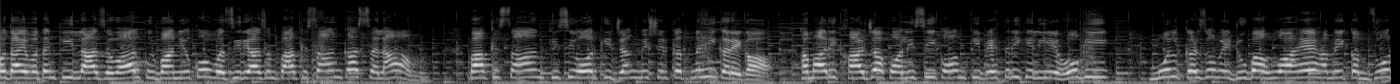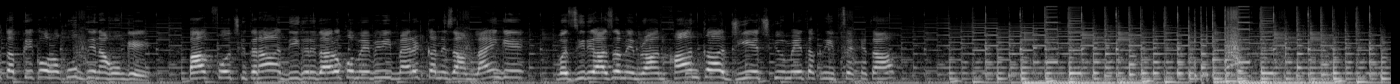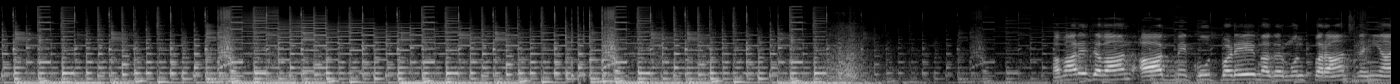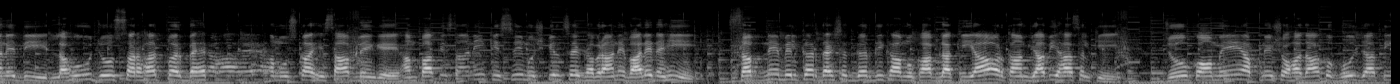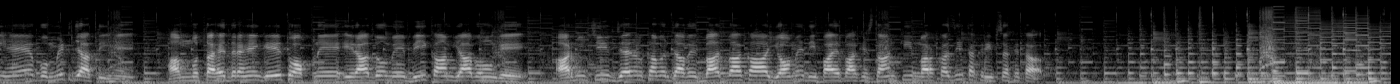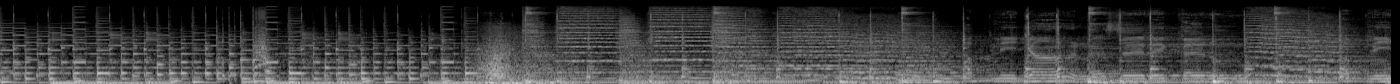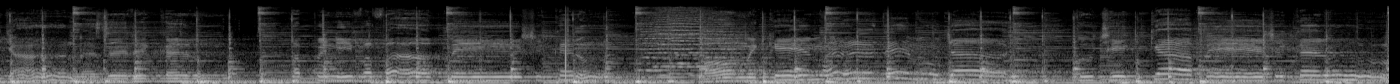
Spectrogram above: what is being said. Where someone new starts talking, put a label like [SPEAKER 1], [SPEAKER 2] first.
[SPEAKER 1] شہدائے وطن کی لازوال قربانیوں کو وزیر اعظم پاکستان کا سلام۔ پاکستان کسی اور کی جنگ میں شرکت نہیں کرے گا۔ ہماری خارجہ پالیسی قوم کی بہتری کے لیے ہوگی۔ ملک قرضوں میں ڈوبا ہوا ہے، ہمیں کمزور طبقے کو حقوق دینا ہوں گے۔ پاک فوج کی طرح دیگر اداروں کو میں بھی میرٹ کا نظام لائیں گے۔ وزیر اعظم عمران خان کا جی ایچ کیو میں تقریب سے خطاب۔
[SPEAKER 2] ہمارے جوان آگ میں کود پڑے مگر ملک پر آنچ نہیں آنے دی۔ لہو جو سرحد پر بہ رہا ہے، ہم اس کا حساب لیں گے۔ ہم پاکستانی کسی مشکل سے گھبرانے والے نہیں۔ سب نے مل کر دہشت گردی کا مقابلہ کیا اور کامیابی حاصل کی۔ جو قومیں اپنے شہداء کو بھول جاتی ہیں، وہ مٹ جاتی ہیں۔ ہم متحد رہیں گے تو اپنے ارادوں میں بھی کامیاب ہوں گے۔ Army chief general Qamar Javed Bajwa کا یوم دفاع پاکستان کی مرکزی تقریب سے خطاب۔
[SPEAKER 3] اپنی وفا پیش کروں۔ قوم کے مرد مجاہد، تجھے کیا پیش کروں؟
